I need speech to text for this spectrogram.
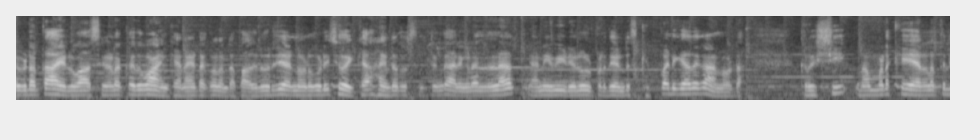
ഇവിടുത്തെ അയൽവാസികളൊക്കെ ഇത് വാങ്ങിക്കാനായിട്ടൊക്കെ വന്നിട്ട് അപ്പോൾ അതിലൊരു ചേട്ടനോട് കൂടി ചോദിക്കാം. അതിന്റെ റിസൾട്ടും കാര്യങ്ങളെല്ലാം ഞാൻ ഈ വീഡിയോയിൽ ഉൾപ്പെടുത്തിയിട്ടുണ്ട്. സ്കിപ്പ് അടിക്കാതെ കാണണം കേട്ടോ. കൃഷി നമ്മുടെ കേരളത്തിൽ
